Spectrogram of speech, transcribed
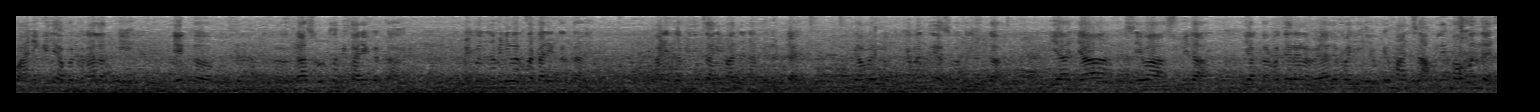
पाहणी केली. आपण म्हणालात की एक ग्रासरूटचा मी कार्यकर्ता आहे. मी पण जमिनीवरचा कार्यकर्ता आहे. आणि जमिनीचं आणि माझं नातं घट्ट आहे. त्यामुळे मी मुख्यमंत्री असलो तरीसुद्धा या ज्या सेवा सुविधा या कर्मचाऱ्यांना मिळाल्या पाहिजे शेवटी माणसं आपले भावबंद आहेत.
